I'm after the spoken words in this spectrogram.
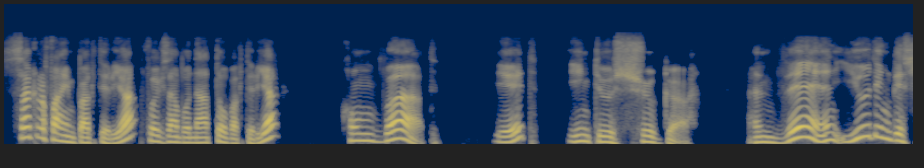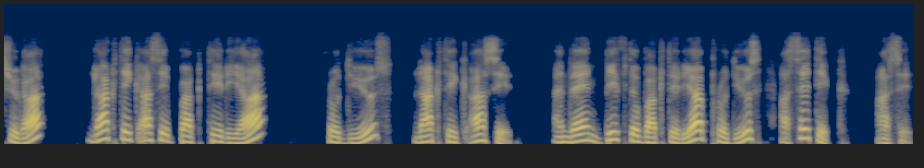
saccharifying bacteria, for example, natto bacteria, convert it into sugar. And then using this sugar, lactic acid bacteria produce lactic acid. And then bifidobacteria produce acetic acid.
